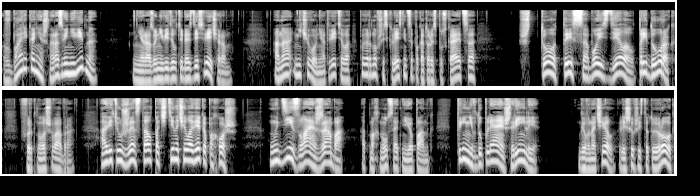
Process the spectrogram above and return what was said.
«В баре, конечно. Разве не видно?» «Ни разу не видел тебя здесь вечером». Она ничего не ответила, повернувшись к лестнице, по которой спускается... «Что ты с собой сделал, придурок?» — фыркнула швабра. «А ведь уже стал почти на человека похож». «Уйди, злая жаба!» — отмахнулся от нее Панк. «Ты не вдупляешь, Ринли!» Говночел, лишившись татуировок,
